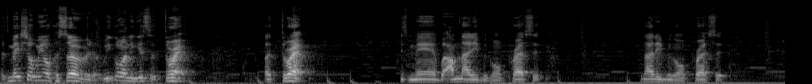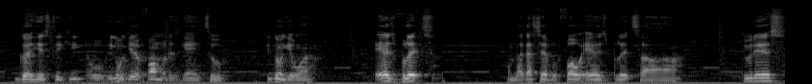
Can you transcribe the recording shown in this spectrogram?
Let's make sure we on conservative. We going against a threat. A threat. This man, but I'm not even gonna press it. Not even gonna press it. Good hit stick. He, oh, he gonna get a fumble this game too. He's gonna get one. Edge blitz. Um, like I said before, edge blitz. Uh, do this.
